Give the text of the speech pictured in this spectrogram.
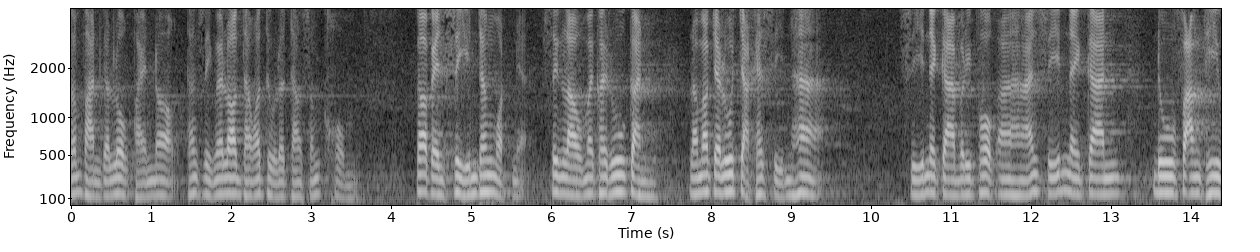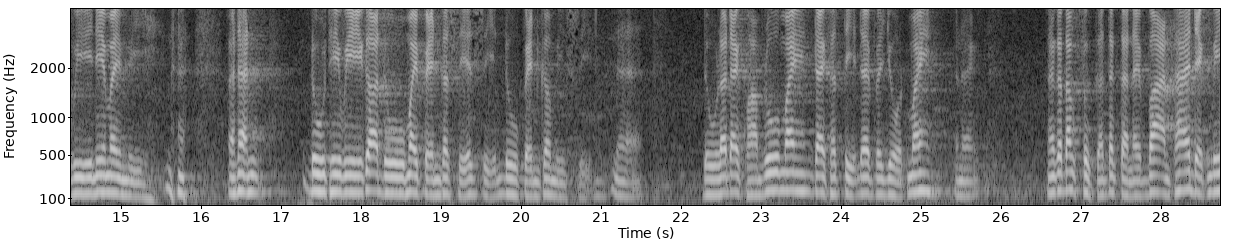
สัมพันธ์กับโลกภายนอก ทั้งสิ่งแวดล้อมทางวัตถุและทางสังคม ก็เป็นศีลทั้งหมดเนี่ยซึ่งเราไม่ค่อยรู้กัน เรามักจะรู้จักแค่ศีลห้าศีลในการบริโภคอาหารศีลในการดูฟังทีวีนี่ไม่มีเพราะนั้นดูทีวีก็ดูไม่เป็นก็เสียศีลดูเป็นก็มีศีลนะ ดูแล้วได้ความรู้ไหมได้คติได้ประโยชน์ไหมนะนั่นก็ต้องฝึกกันตั้งแต่ในบ้าน ถ้าให้เด็กมี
